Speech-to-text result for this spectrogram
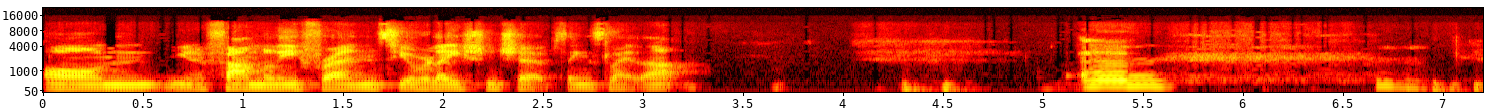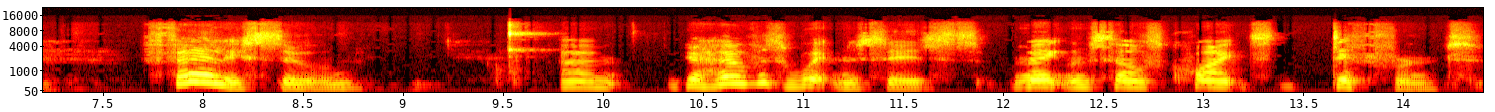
on, you know, family, friends, your relationship, things like that? um, fairly soon, um, Jehovah's Witnesses make themselves quite different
